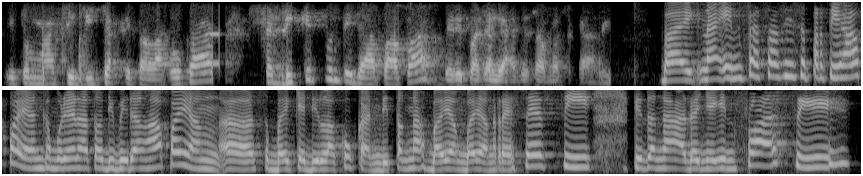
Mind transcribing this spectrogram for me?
itu masih bijak kita lakukan. Sedikit pun tidak apa-apa daripada nggak ada sama sekali. Baik, nah investasi seperti apa yang kemudian atau di bidang apa yang uh, sebaiknya dilakukan di tengah bayang-bayang resesi, di tengah adanya inflasi?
